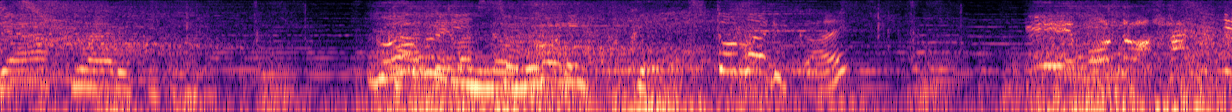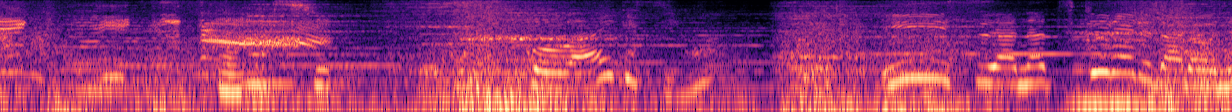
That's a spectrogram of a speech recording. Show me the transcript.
邪悪あることゴブリンの向こに吹く。務まるかい？私怖いですよ。いい巣穴作れるだろうね。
